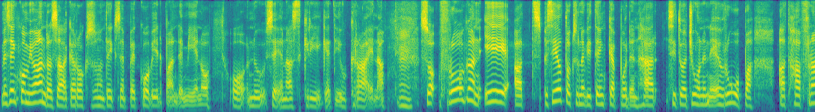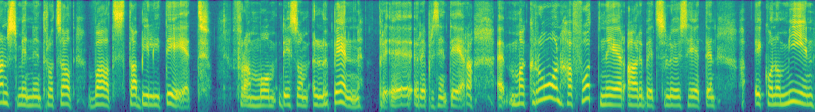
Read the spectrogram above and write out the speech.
Men sen kom ju andra saker också, som till exempel covid-pandemin och, och nu senast kriget i Ukraina. Mm. Så frågan är att, speciellt också när vi tänker på den här situationen i Europa, att har fransmännen trots allt valt stabilitet framom det som Le Pen Eh, representera. Eh, Macron har fått ner arbetslösheten, ekonomin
